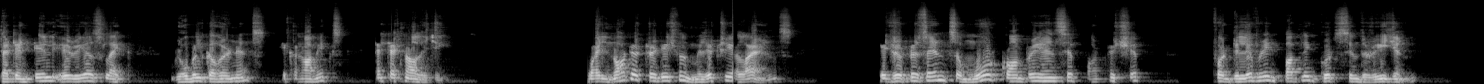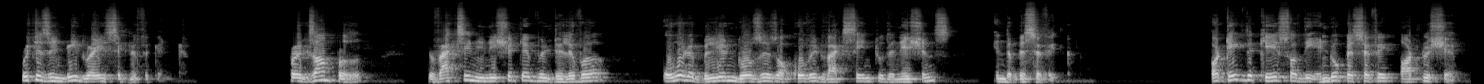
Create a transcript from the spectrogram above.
that entail areas like global governance, economics, and technology. While not a traditional military alliance, it represents a more comprehensive partnership for delivering public goods in the region, which is indeed very significant. For example, the vaccine initiative will deliver over a billion doses of COVID vaccine to the nations in the Pacific. Or take the case of the Indo Pacific Partnership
